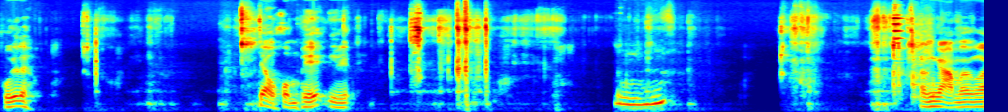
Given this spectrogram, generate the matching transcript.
คุยเลย เจ้าคมเพะอีนี่อืมทั้งงามเลยไง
